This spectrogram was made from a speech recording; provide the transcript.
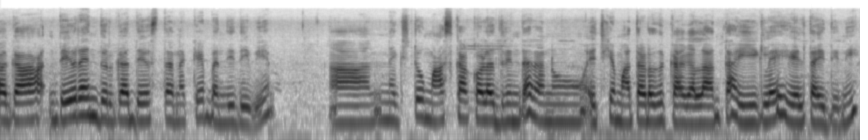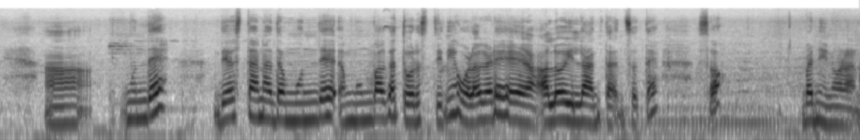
ನಾವಿವಾಗ ದೇವರಾಯನ ದುರ್ಗ ದೇವಸ್ಥಾನಕ್ಕೆ ಬಂದಿದ್ದೀವಿ. ನೆಕ್ಸ್ಟು ಮಾಸ್ಕ್ ಹಾಕೊಳ್ಳೋದ್ರಿಂದ ನಾನು ಹೆಚ್ಚಿಗೆ ಮಾತಾಡೋದಕ್ಕಾಗಲ್ಲ ಅಂತ ಈಗಲೇ ಹೇಳ್ತಾ ಇದ್ದೀನಿ. ಮುಂದೆ ದೇವಸ್ಥಾನದ ಮುಂದೆ, ಮುಂಭಾಗ ತೋರಿಸ್ತೀನಿ, ಒಳಗಡೆ ಅಲೋ ಇಲ್ಲ ಅಂತ ಅನಿಸುತ್ತೆ. ಸೊ ಬನ್ನಿ ನೋಡೋಣ.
